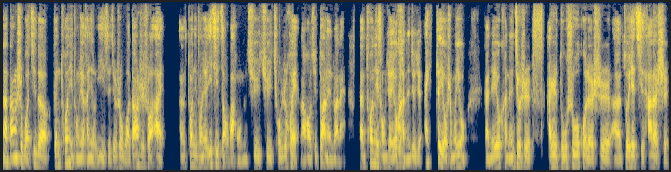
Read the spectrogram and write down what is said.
那当时我记得跟托尼同学很有意思，就是我当时说，哎，呃托尼同学一起走吧，我们去去求职会，然后去锻炼锻炼。但托尼同学有可能就觉得，哎，这有什么用？感觉有可能就是还是读书或者是呃做一些其他的事。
